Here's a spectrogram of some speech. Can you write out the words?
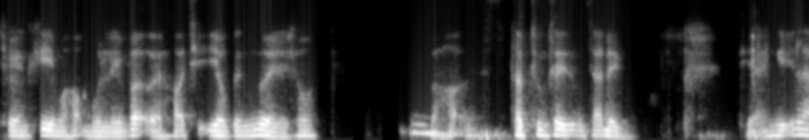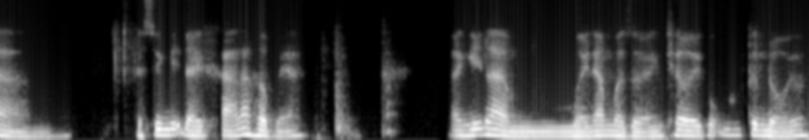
cho đến khi mà họ muốn lấy vợ họ chỉ yêu cái người đấy thôi. Ừ. và họ tập trung xây dựng gia đình. Thì anh nghĩ là cái suy nghĩ đấy khá là hợp với anh. Anh nghĩ là 10 năm vừa rồi anh chơi cũng tương đối thôi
